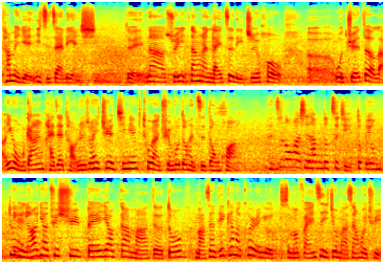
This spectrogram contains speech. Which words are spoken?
他们也一直在练习。对，那所以当然来这里之后，呃，我觉得啦，因为我们刚刚还在讨论说，哎，觉得今天突然全部都很自动化，很自动化是他们都自己都不用对，然后要去续杯要干嘛的，都马上哎看到客人有什么反应，自己就马上会去。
